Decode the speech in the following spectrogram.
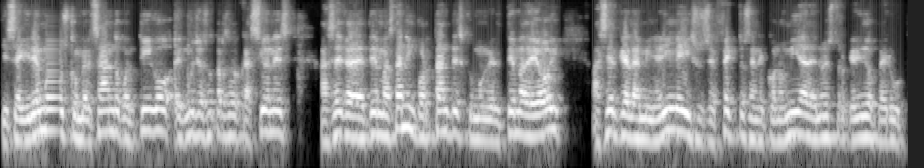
y seguiremos conversando contigo en muchas otras ocasiones acerca de temas tan importantes como en el tema de hoy, acerca de la minería y sus efectos en la economía de nuestro querido Perú.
